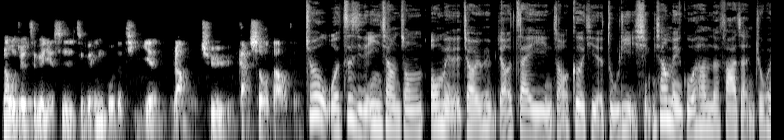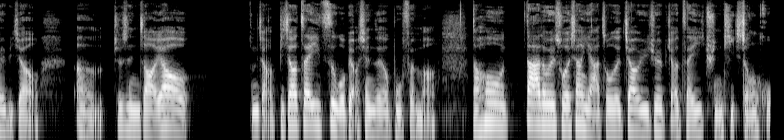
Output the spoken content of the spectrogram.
那我觉得这个也是这个英国的体验让我去感受到的。就我自己的印象中，欧美的教育会比较在意你知道个体的独立性，像美国他们的发展就会比较，嗯，就是你知道要怎么讲，比较在意自我表现这个部分嘛。然后大家都会说，像亚洲的教育就会比较在意群体生活。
